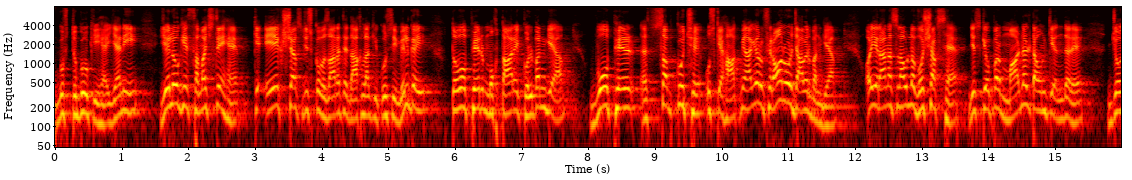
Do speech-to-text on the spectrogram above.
गुफ्तगु की है। यानी ये लोग ये समझते हैं कि एक शख्स जिसको वजारत दाखिला की कुर्सी मिल गई तो वो फिर मुख्तार कुल बन गया, वो फिर सब कुछ उसके हाथ में आ गया और फिर और जाबिर बन गया। और ये राना सनाउल्ला वो शख्स है जिसके ऊपर मॉडल टाउन के अंदर है, जो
